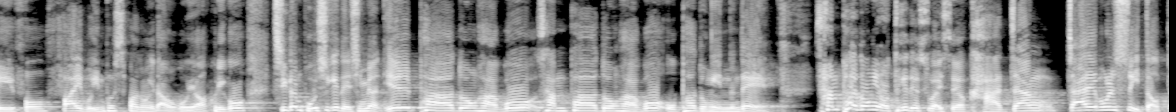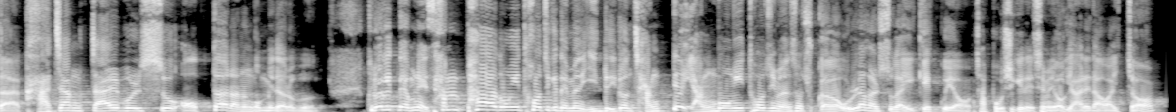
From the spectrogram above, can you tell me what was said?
2, 3, 4, 5 임펄스 파동이 나오고요. 그리고 지금 보시게 되시면 1파동하고 3파동하고 5파동이 있는데 3파동이 어떻게 될 수가 있어요? 가장 짧을 수 있다 없다. 가장 짧을 수 없다라는 겁니다, 여러분. 그렇기 때문에 3파동이 터지게 되면 이- 이런 장대 양봉이 터지면서 주가가 올라갈 수가 있겠고요. 자, 보시게 되시면 여기 아래 나와 있죠.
